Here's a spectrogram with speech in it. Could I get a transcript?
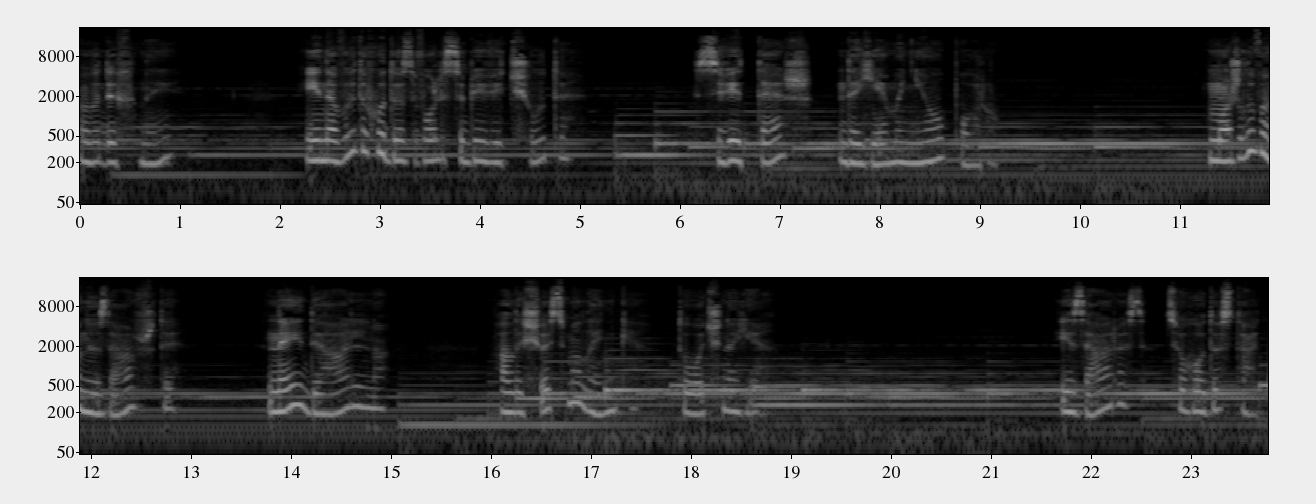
Вдихни і на видоху дозволь собі відчути, світ теж дає мені опору. Можливо, не завжди, не ідеально, але щось маленьке точно є. І зараз цього достатньо.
